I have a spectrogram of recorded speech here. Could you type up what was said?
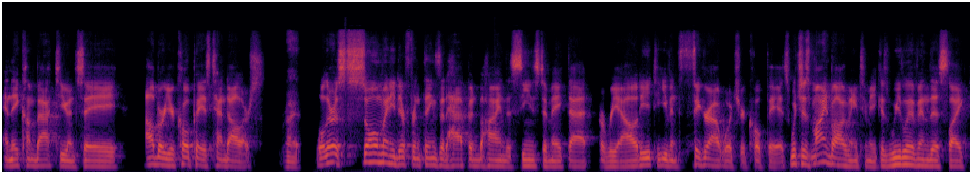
and they come back to you and say, Albert, your copay is $10. Right. Well, there's so many different things that happen behind the scenes to make that a reality, to even figure out what your copay is, which is mind boggling to me because we live in this like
